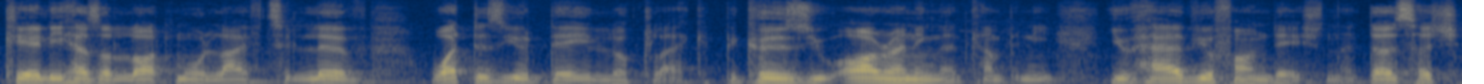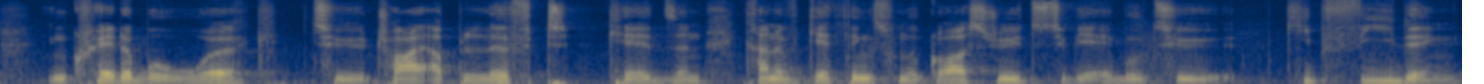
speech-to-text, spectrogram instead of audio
clearly has a lot more life to live. What does your day look like? Because you are running that company, you have your foundation that does such incredible work to try uplift kids and kind of get things from the grassroots to be able to keep feeding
